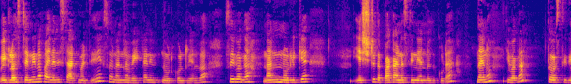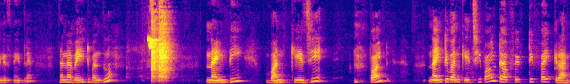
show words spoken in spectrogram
ವೆಯ್ಟ್ ಲಾಸ್ ಜರ್ನಿನ ಫೈನಲಿ ಸ್ಟಾರ್ಟ್ ಮಾಡ್ತೀನಿ ಸೊ ನನ್ನ ವೆಯ್ಟ್ನ ನೀವು ನೋಡ್ಕೊಂಡ್ರಿ ಅಲ್ವಾ? ಸೊ ಇವಾಗ ನಾನು ನೋಡಲಿಕ್ಕೆ ಎಷ್ಟು ದಪ್ಪ ಕಾಣಿಸ್ತೀನಿ ಅನ್ನೋದು ಕೂಡ ನಾನು ಇವಾಗ ತೋರಿಸ್ತಿದ್ದೀನಿ ಸ್ನೇಹಿತರೆ. ನನ್ನ ವೆಯ್ಟ್ ಬಂದು ninety one K G point ninety one K G point fifty five gram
